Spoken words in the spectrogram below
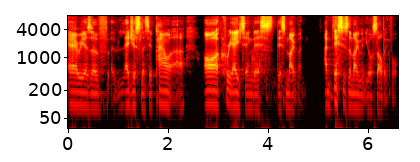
areas of legislative power are creating this this moment, and this is the moment you're solving for.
